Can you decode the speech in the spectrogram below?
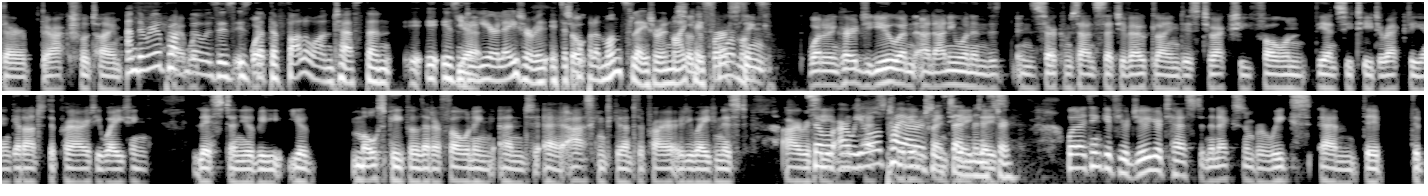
their, their actual time. And the real problem, uh, though, is, is, is that the follow on test then isn't yeah. a year later, it's a so, couple of months later, in my so case, four months. Thing, what I'd encourage you and, and anyone in the in the circumstance that you've outlined is to actually phone the NCT directly and get onto the priority waiting list, and you'll be you'll most people that are phoning and uh, asking to get onto the priority waiting list are receiving. So, are we all priorities then, Minister? Days. Well, I think if you're due your test in the next number of weeks, um, the the,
